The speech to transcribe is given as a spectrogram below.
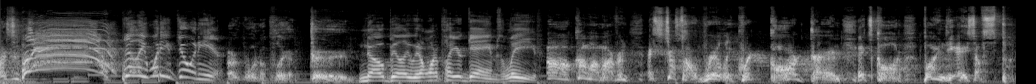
guys. Ah! Billy, what are you doing here? I want to play a game. No, Billy, we don't want to play your games. Leave. Oh, come on, Marvin. It's just a really quick card game. It's called Find the Ace of Sp-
